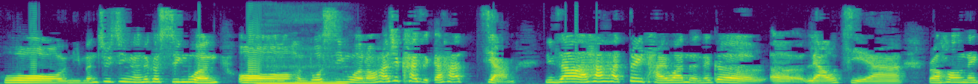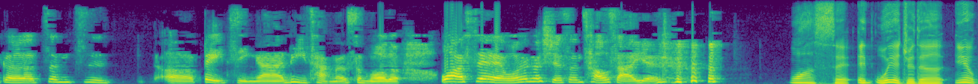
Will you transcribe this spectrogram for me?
哦，你们最近的那个新闻哦，很多新闻哦。”他就开始跟他讲，你知道吗？他他对台湾的那个呃了解啊，然后那个政治呃背景啊、立场啊什么的，哇塞！我那个学生超傻眼。哇塞，诶，我也觉得，因为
